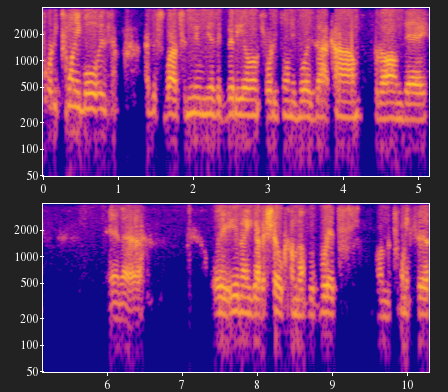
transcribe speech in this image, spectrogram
4020 boys? I just watched a new music video on 4020boys.com for the long day. And, uh, well, you know, you got a show coming up with Rittz on the 25th.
